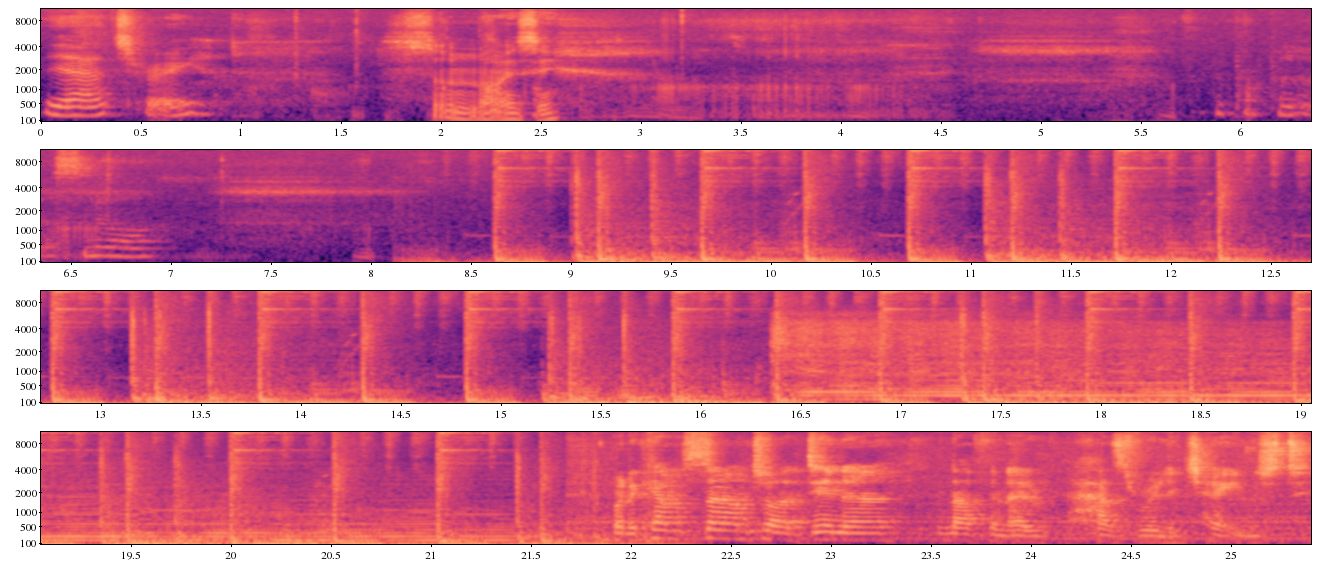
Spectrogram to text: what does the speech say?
yeah true So noisy. A proper little snore When it comes down to our dinner, nothing has really changed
